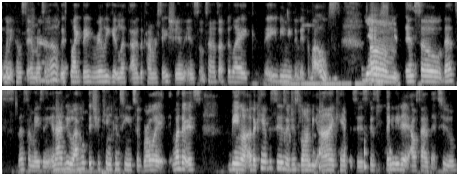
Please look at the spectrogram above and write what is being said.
when it comes to their yeah. mental health. It's like they really get left out of the conversation. And sometimes I feel like they be needing it the most. Yes. Um, and so that's that's amazing. And I do, I hope that you can continue to grow it, whether it's being on other campuses or just going beyond campuses, because they need it outside of that too.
